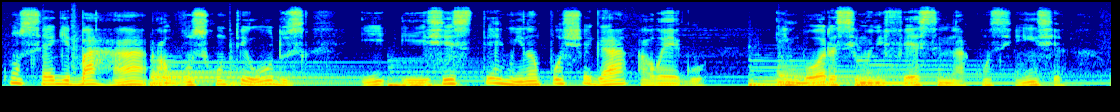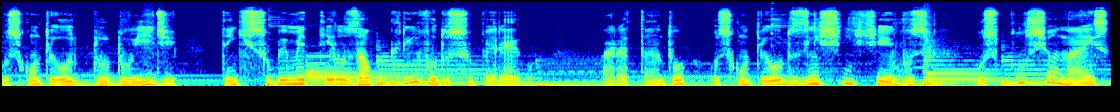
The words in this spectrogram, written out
consegue barrar alguns conteúdos e estes terminam por chegar ao ego. Embora se manifestem na consciência, os conteúdos do id têm que submetê-los ao crivo do superego. Para tanto, os conteúdos instintivos, os funcionais,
